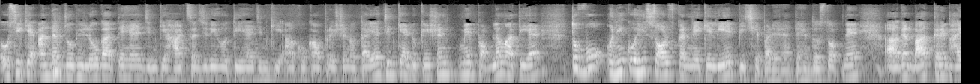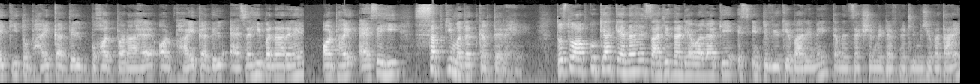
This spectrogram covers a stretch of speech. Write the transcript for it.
उसी के अंदर जो भी लोग आते हैं, जिनकी हार्ट सर्जरी होती है, जिनकी आँखों का ऑपरेशन होता है, या जिनकी एडुकेशन में प्रॉब्लम आती है तो वो उन्हीं को ही सॉल्व करने के लिए पीछे पड़े रहते हैं। दोस्तों, अपने, अगर बात करें भाई की तो भाई का दिल बहुत बड़ा है और भाई का दिल ऐसा ही बना रहे और भाई ऐसे ही सबकी मदद करते रहें। दोस्तों, आपको क्या कहना है साजिद नाडियावाला के इस इंटरव्यू के बारे में? कमेंट सेक्शन में डेफिनेटली मुझे बताएँ।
